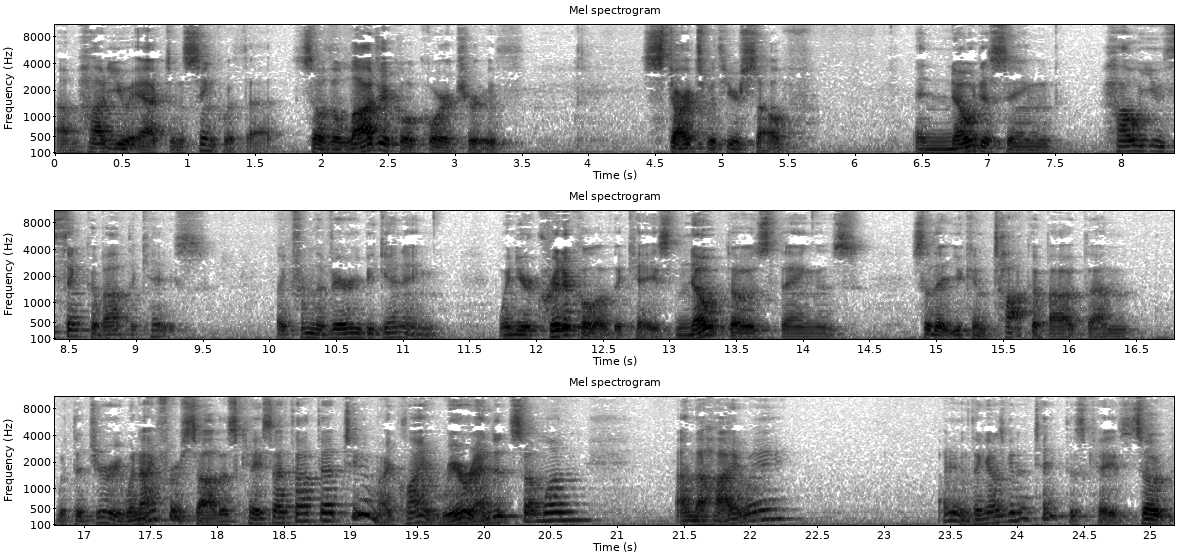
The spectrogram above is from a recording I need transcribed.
Um, how do you act in sync with that? So the logical core truth starts with yourself and noticing how you think about the case. Like from the very beginning, when you're critical of the case, note those things so that you can talk about them with the jury. When I first saw this case, I thought that too. My client rear ended someone on the highway. I didn't think I was going to take this case. So,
